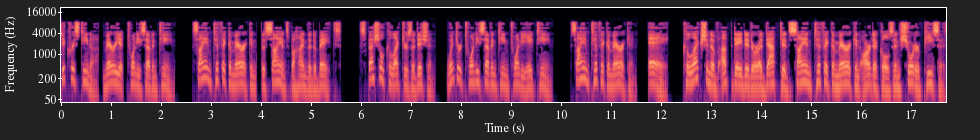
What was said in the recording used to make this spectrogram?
DiChristina, Mariette 2017. Scientific American – The Science Behind the Debates. Special Collector's Edition. Winter 2017-2018. Scientific American. A collection of updated or adapted Scientific American articles and shorter pieces.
